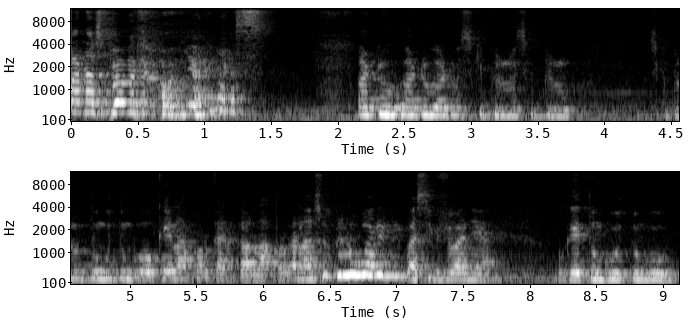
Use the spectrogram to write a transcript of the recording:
Panas banget tahunnya, Mas. Aduh, aduh, aduh, skip dulu, skip dulu. Skip dulu, tunggu, tunggu. Oke, laporkan. Kalau laporkan langsung keluar ini pasti visualnya. Oke, tunggu, tunggu.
